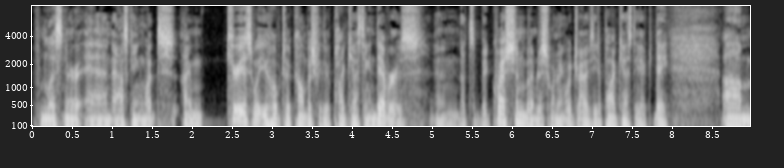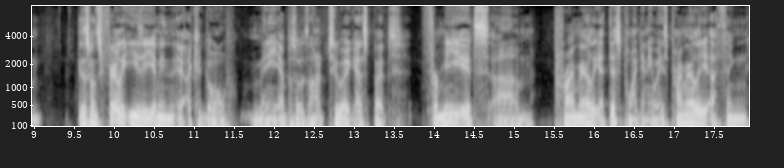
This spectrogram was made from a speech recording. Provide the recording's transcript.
from listener and asking what I'm curious what you hope to accomplish with your podcasting endeavors. And that's a big question, but I'm just wondering what drives you to podcast day after day. Um, this one's fairly easy. I mean, I could go many episodes on it too, I guess, but for me, it's um, primarily at this point, anyways, primarily a thing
